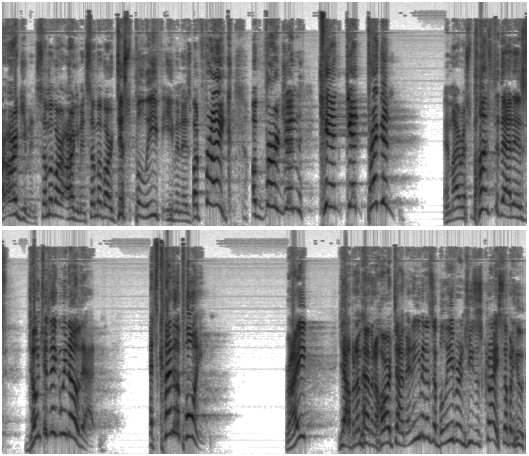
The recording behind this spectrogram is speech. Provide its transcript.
our arguments, some of our arguments, some of our disbelief even is, but Frank, a virgin can't get pregnant. And my response to that is, don't you think we know that? That's kind of the point, right? Yeah, but I'm having a hard time. And even as a believer in Jesus Christ, somebody who,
